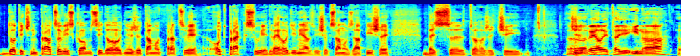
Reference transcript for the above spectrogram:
dotyčným pracoviskom si dohodne, že tam odpracuje, odpraxuje dve hodiny a zvyšok sa mu zapíše bez toho, že či že... Realita je iná. E,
